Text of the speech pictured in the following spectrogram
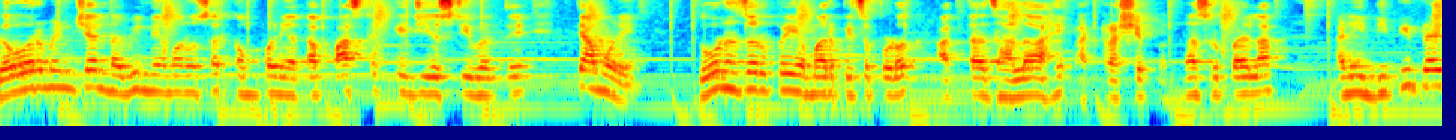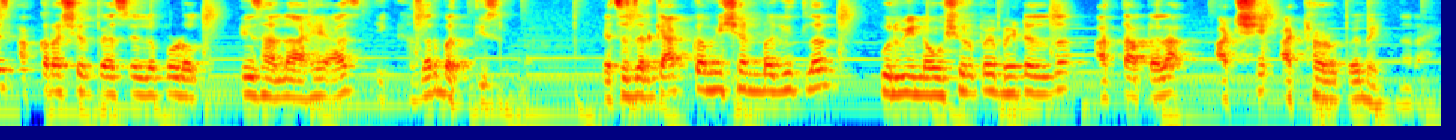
गव्हर्नमेंटच्या नवीन नियमानुसार कंपनी आता पाच टक्के जी एस टी भरते. त्यामुळे दोन हजार रुपये एम आर पीचं प्रोडक्ट आत्ता झालं आहे अठराशे पन्नास रुपयाला. आणि डी पी प्राईस अकराशे रुपये असलेलं प्रोडक्ट ते झालं आहे आज एक हजार बत्तीस रुपये. याचं जर कॅप कमिशन बघितलं पूर्वी नऊशे रुपये भेटत होतं आता आपल्याला आठशे अठरा रुपये भेटणार आहे.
